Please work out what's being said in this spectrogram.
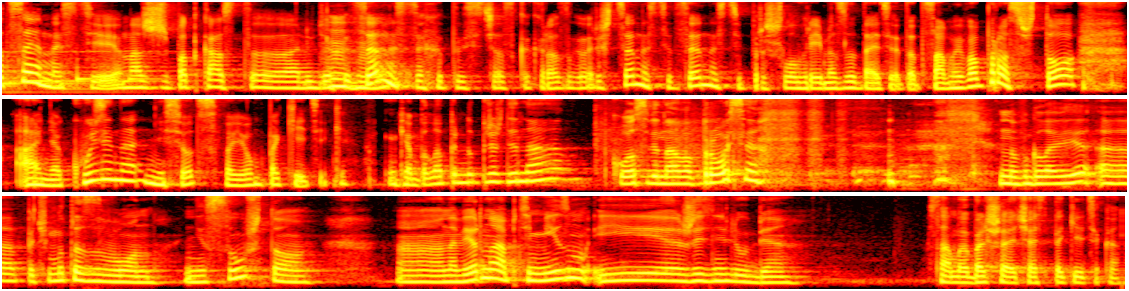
Про ценности. Наш же подкаст э, о людях угу. и ценностях, и ты сейчас как раз говоришь ценности, ценности. Пришло время задать этот самый вопрос. Что Аня Кузина несет в своем пакетике? Я была предупреждена косвенно о вопросе. Но в голове э, почему-то звон. Несу, что, э, наверное, оптимизм и жизнелюбие. Самая большая часть пакетика.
